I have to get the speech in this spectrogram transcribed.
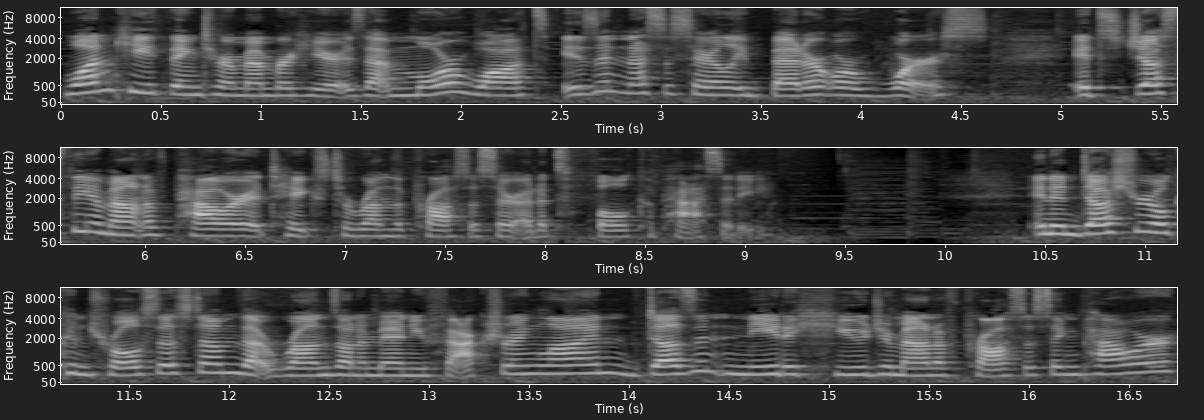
One key thing to remember here is that more watts isn't necessarily better or worse, it's just the amount of power it takes to run the processor at its full capacity. An industrial control system that runs on a manufacturing line doesn't need a huge amount of processing power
